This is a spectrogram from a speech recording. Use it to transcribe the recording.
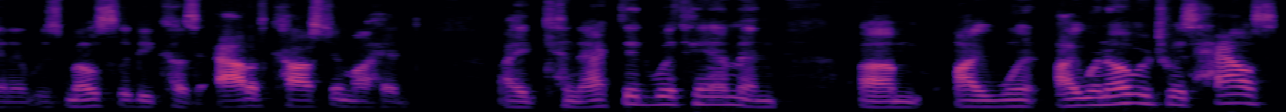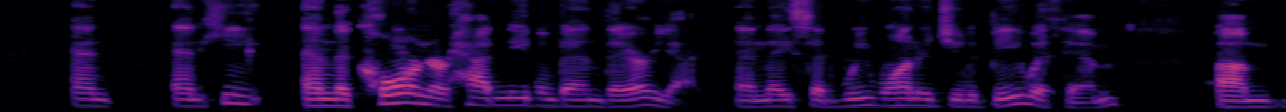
and it was mostly because out of costume I had I connected with him, and um, I went I went over to his house, and and he and the coroner hadn't even been there yet, and they said we wanted you to be with him um,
